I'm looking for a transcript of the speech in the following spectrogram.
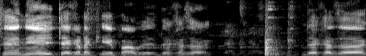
থেন এই টাকাটা কে পাবে? দেখা যাক। দেখা যাক।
